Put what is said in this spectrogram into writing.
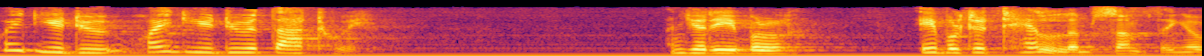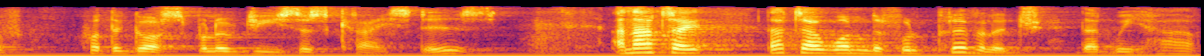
why, do you do, why do you do it that way? And you're able able to tell them something of what the gospel of Jesus Christ is. And that's a, that's a wonderful privilege that we have.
